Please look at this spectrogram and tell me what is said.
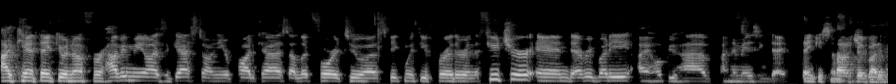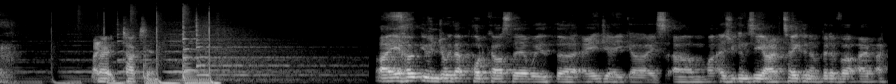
I can't thank you enough for having me as a guest on your podcast. I look forward to uh, speaking with you further in the future. And everybody, I hope you have an amazing day. Thank you so Sounds much. Good, buddy. Bye. All right, talk soon. I hope you enjoyed that podcast there with uh, AJ, guys. Um, as you can see, I've taken a bit of a. I, I,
